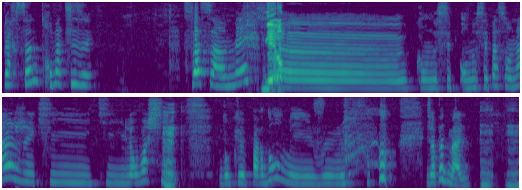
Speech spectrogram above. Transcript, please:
personne traumatisée. Face à un mec Mais en- euh, qu'on ne sait, on ne sait pas son âge et qui, qui l'envoie chier. Mm. Donc, pardon, mais je... j'ai un peu de mal. Mm, mm.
